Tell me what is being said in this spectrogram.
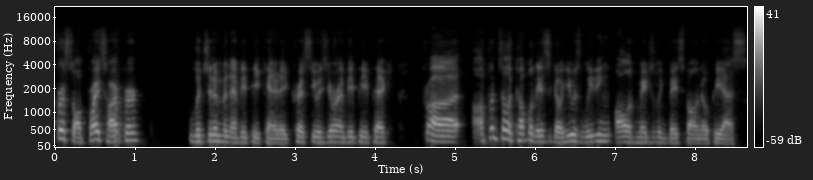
first of all, Bryce Harper, legitimate MVP candidate. Chris, he was your MVP pick. Uh, up until a couple days ago, he was leading all of Major League Baseball in OPS.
